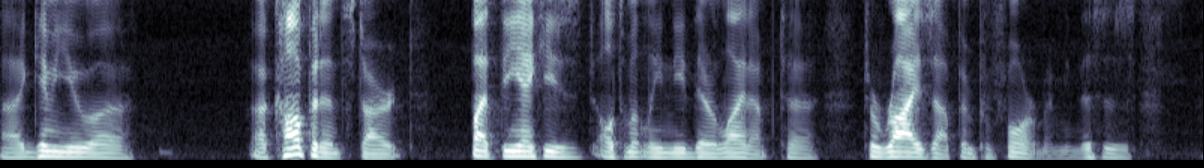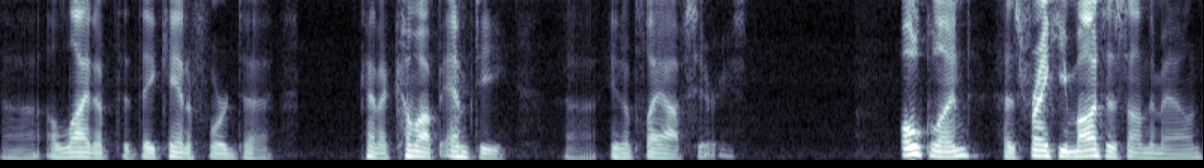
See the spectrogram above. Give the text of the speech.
uh, giving you a, a competent start. But the Yankees ultimately need their lineup to to rise up and perform. I mean, this is uh, a lineup that they can't afford to kind of come up empty uh, in a playoff series. Oakland has Frankie Montas on the mound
